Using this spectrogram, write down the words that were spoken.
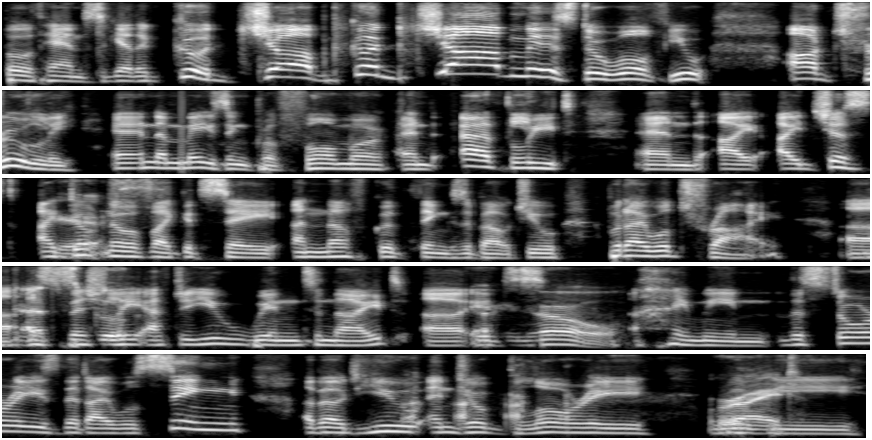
both hands together. Good job good job mr wolf. You are truly an amazing performer and athlete. And i i just i don't know if i could say enough good things about you but i will try uh, especially good. after you win tonight uh, it's no. I mean, the stories that I will sing about you and your glory will Right. be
